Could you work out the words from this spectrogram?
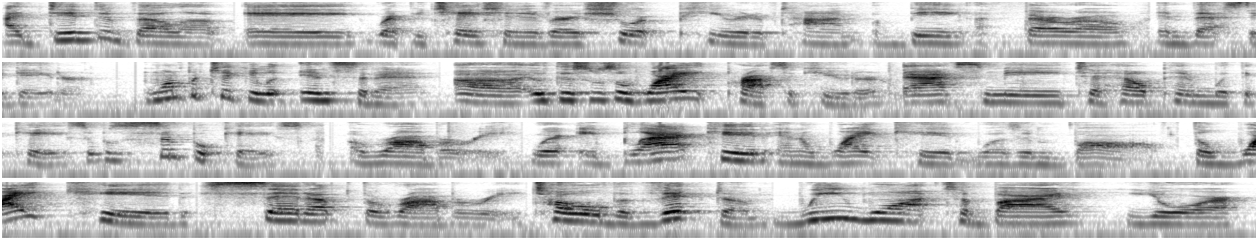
I did develop a reputation in a very short period of time of being a thorough investigator one particular incident, uh, this was a white prosecutor, asked me to help him with the case. It was a simple case, a robbery, where a black kid and a white kid was involved. The white kid set up the robbery, told the victim, We want to buy your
